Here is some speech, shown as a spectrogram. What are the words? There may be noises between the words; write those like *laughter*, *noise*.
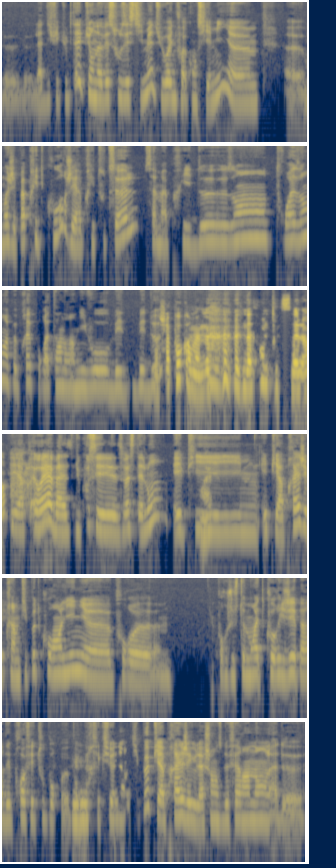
la difficulté. Et puis, on avait sous-estimé, tu vois, une fois qu'on s'y est mis, euh, euh, moi, j'ai pas pris de cours, j'ai appris toute seule. Ça m'a pris deux ans, trois ans à peu près pour atteindre un niveau B, 2 Un chapeau quand même *laughs* d'apprendre toute seule. Hein. Et après, ouais, bah du coup c'est, c'était long. Et puis et puis après, j'ai pris un petit peu de cours en ligne euh, pour euh, pour justement être corrigée par des profs et tout pour, pour mmh perfectionner un petit peu. Puis après, j'ai eu la chance de faire un an là de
